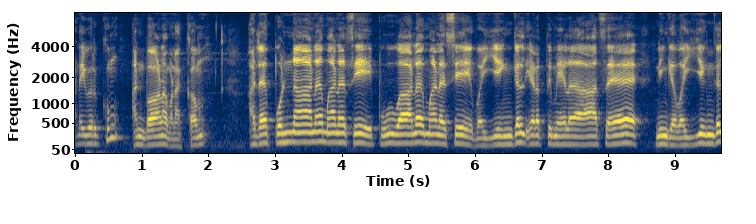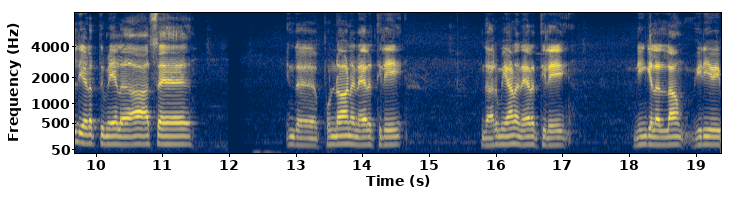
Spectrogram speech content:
அனைவருக்கும் அன்பான வணக்கம். அட பொன்னான மனசே பூவான மனசே வையுங்கள் இடத்து மேலே ஆசை. நீங்கள் வையுங்கள் இடத்து மேலே ஆசை. இந்த பொன்னான நேரத்திலே இந்த அருமையான நேரத்திலே நீங்களெல்லாம் வீடியோவை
